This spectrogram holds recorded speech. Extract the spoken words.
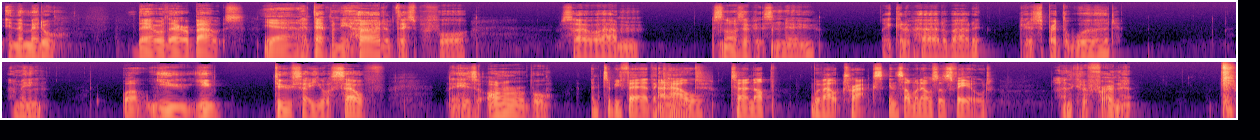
in the middle, there or thereabouts. Yeah, I've definitely heard of this before, so um, it's not as if it's new. They could have heard about it. Could have spread the word. I mean, well, you you do say yourself that he's honourable. and to be fair, the cow turned up without tracks in someone else's field. and could have thrown it.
